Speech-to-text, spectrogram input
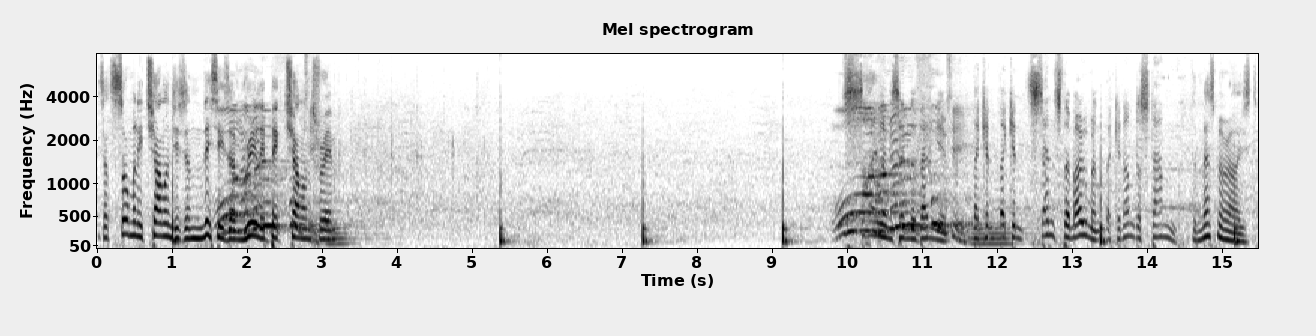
He's had so many challenges, and this is a really big challenge for him. Silence in the venue. 140. They can they can sense the moment. They can understand. They're mesmerised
